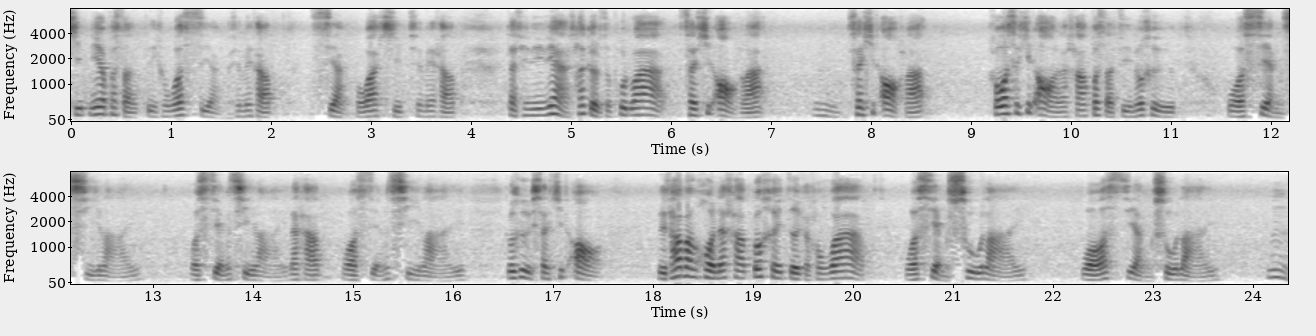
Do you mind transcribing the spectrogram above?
คิดเนี่ยภาษาอังกฤษคำว่าเสียงใช่ไหมครับ เสียงแปลว่าคิดใช่ไหมครับ แต่ทีนี้เนี่ยถ้าเกิดจะพูดว่าฉันคิดออกละ ฉันคิดออกละคำว่าฉันคิดออกนะครับ ภาษาจีนก็คือ我想起来我想起来นะครับ我想起来ก็คือฉันคิดออก หรือถ้าบางคนนะครับก็เคยเจอกับคำว่า我想出来我想出来อืม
